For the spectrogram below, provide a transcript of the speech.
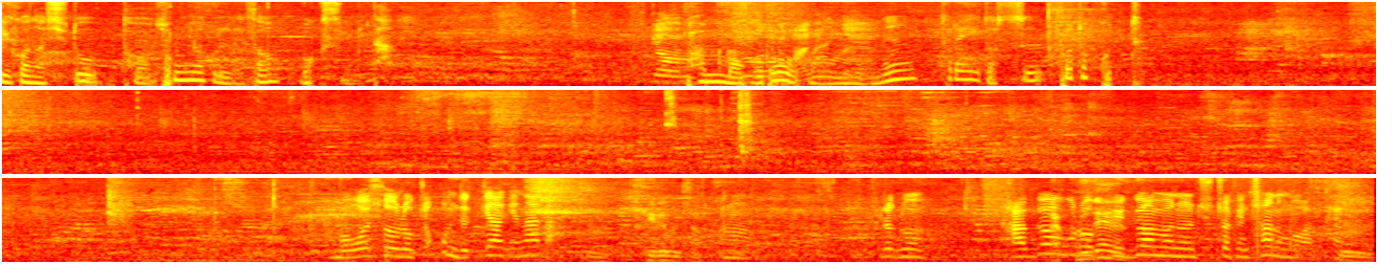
이건아 씨도 더 속력을 내서 먹습니다. 밥 먹으러 많이 오는 트레이더스 푸드코트. 먹을수록 조금 느끼하긴 하다. 음, 기름져. 응. 그래도 가격으로 야, 근데- 비교하면은 진짜 괜찮은 것 같아. 음.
